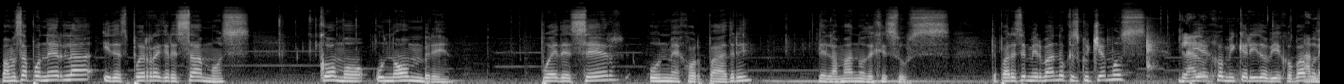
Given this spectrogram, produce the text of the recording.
Vamos a ponerla y después regresamos como un hombre puede ser un mejor padre de la mano de Jesús. ¿Te parece, mi hermano, que escuchemos? Viejo, mi querido viejo. Vamos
